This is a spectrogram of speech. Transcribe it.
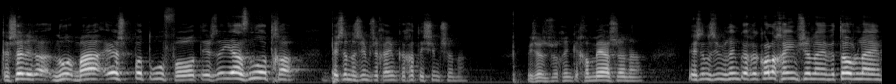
קשה לי, נו, מה, יש פה תרופות, יש זה, יאזנו אותך. יש אנשים שחיים ככה 90 שנה, ויש אנשים שחיים ככה 100 שנה, ויש אנשים שחיים ככה כל החיים שלהם, וטוב להם.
